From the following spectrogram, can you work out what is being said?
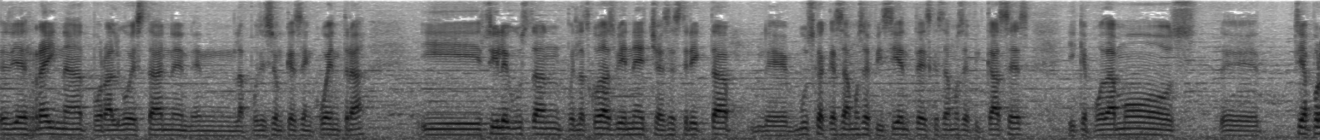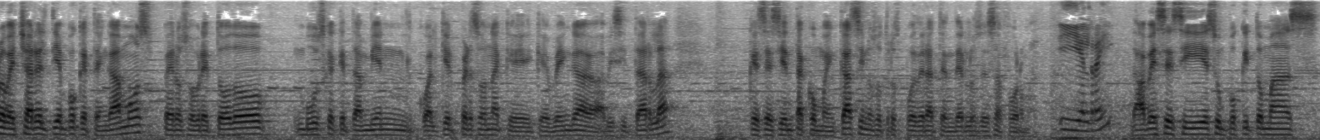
ella es reina, por algo están en, en, la posición que se encuentra y sí le gustan pues las cosas bien hechas, es estricta, le busca que seamos eficientes, que seamos eficaces y que podamos eh, sí aprovechar el tiempo que tengamos, pero sobre todo busca que también cualquier persona que, que, venga a visitarla que se sienta como en casa y nosotros poder atenderlos de esa forma. ¿Y el rey? A veces sí es un poquito más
